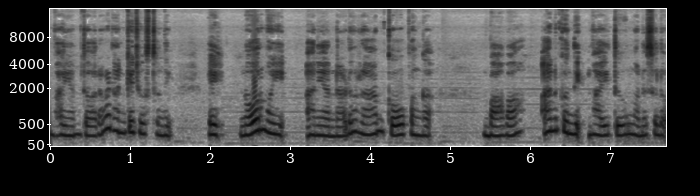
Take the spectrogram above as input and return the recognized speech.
భయంతో అరవడానికే చూస్తుంది. ఏ నోర్మొయ్యి అని అన్నాడు రామ్ కోపంగా. బావా అనుకుంది మైతు మనసులో.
